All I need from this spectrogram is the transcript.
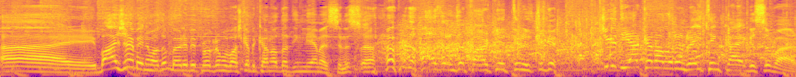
Ay, Bayce benim adım. Böyle bir programı başka bir kanalda dinleyemezsiniz. Az önce fark ettiniz. Çünkü çünkü diğer kanalların reyting kaygısı var.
